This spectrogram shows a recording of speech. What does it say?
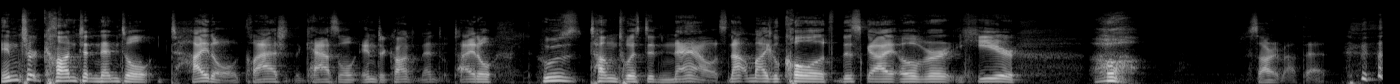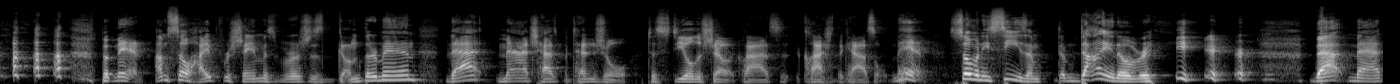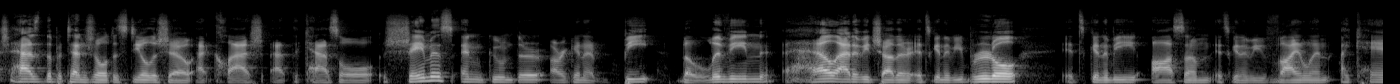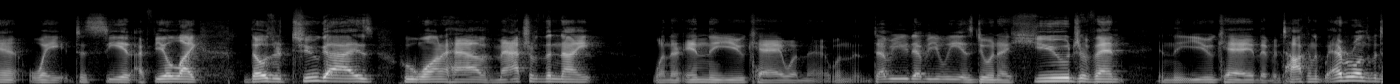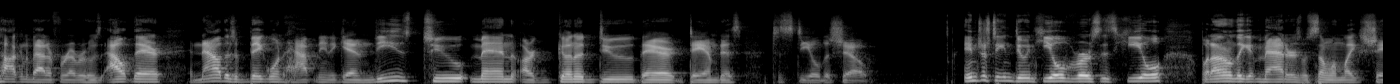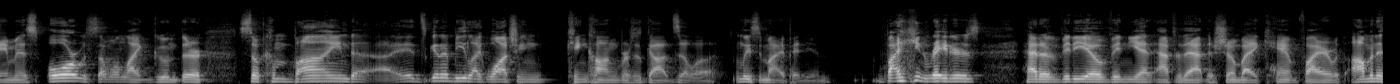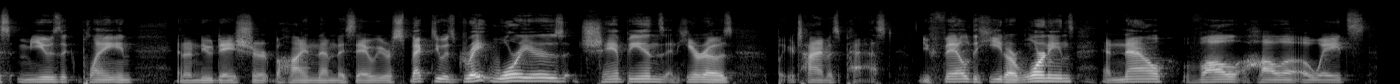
Intercontinental title. Clash at the Castle Intercontinental title. Who's tongue twisted now? It's not Michael Cole, it's this guy over here. Oh, sorry about that. but man, I'm so hyped for Sheamus versus Gunther, man. That match has potential to steal the show at Clash, Clash at the Castle. Man, so many C's. I'm, I'm dying over here that match has the potential to steal the show at Clash at the Castle. Sheamus and Gunther are going to beat the living hell out of each other. It's going to be brutal. It's going to be awesome. It's going to be violent. I can't wait to see it. I feel like those are two guys who want to have match of the night when they're in the UK, when they're when the WWE is doing a huge event in the UK. They've been talking, everyone's been talking about it forever who's out there, and now there's a big one happening again. These two men are gonna do their damnedest to steal the show. Interesting doing heel versus heel, but I don't think it matters with someone like Sheamus or with someone like Gunther. So combined, uh, it's gonna be like watching King Kong versus Godzilla, at least in my opinion. Viking Raiders had a video vignette after that. They're shown by a campfire with ominous music playing and a New Day shirt behind them. They say, We respect you as great warriors, champions, and heroes, but your time has passed. You failed to heed our warnings, and now Valhalla awaits.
